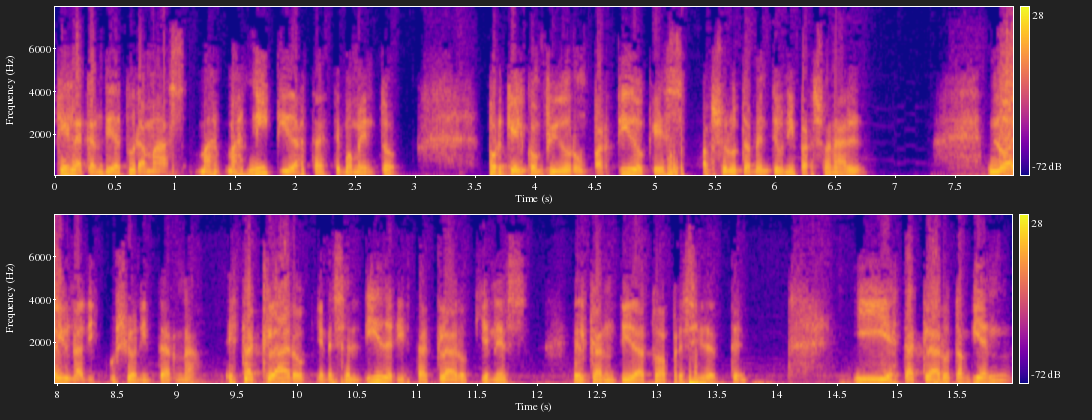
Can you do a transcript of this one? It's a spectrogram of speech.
que es la candidatura más, más, más nítida hasta este momento, porque él configura un partido que es absolutamente unipersonal, no hay una discusión interna, está claro quién es el líder y está claro quién es el candidato a presidente. Y está claro también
